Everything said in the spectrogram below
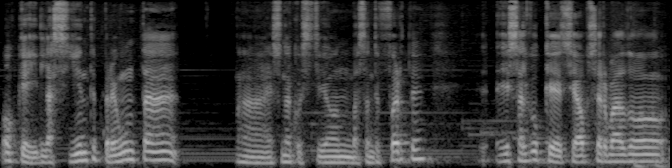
Ok, la siguiente pregunta ah, es una cuestión bastante fuerte. Es algo que se ha observado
